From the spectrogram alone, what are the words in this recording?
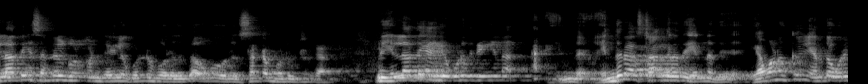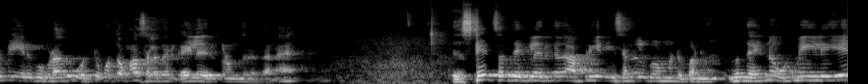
எல்லாத்தையும் சென்ட்ரல் கவர்மெண்ட் கையில் கொண்டு போகிறதுக்கு அவங்க ஒரு சட்டம் போட்டுக்கிட்டு இருக்காங்க. இப்படி எல்லாத்தையும் அங்கே கொடுத்துட்டீங்கன்னா இந்த இந்திராஷ்டாங்கிறது என்னது? எவனுக்கும் எந்த உரிமையும் இருக்கக்கூடாது. ஒட்டுமொத்தமாக சில பேர் கையில் இருக்கணுங்கிறது தானே? இது ஸ்டேட் சப்ஜெக்டில் இருக்கிறது அப்படியே நீ சென்ட்ரல் கவர்மெண்ட் பண்ணு. இவங்க என்ன உண்மையிலேயே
